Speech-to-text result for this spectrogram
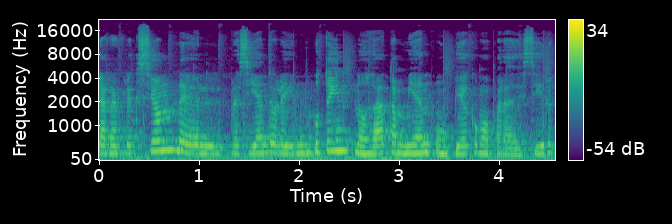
La reflexión del presidente Vladimir Putin nos da también un pie como para decir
